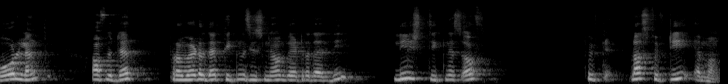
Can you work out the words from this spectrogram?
whole length of the deck provided that thickness is no greater than the least thickness of 50 plus 50 mm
